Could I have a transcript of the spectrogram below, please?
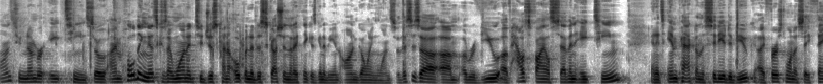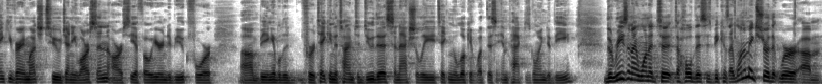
on to number 18. So I'm holding this because I wanted to just kind of open a discussion that I think is going to be an ongoing one. So this is a, um, a review of House File 718 and its impact on the city of Dubuque. I first want to say thank you very much to Jenny Larson, our CFO here in Dubuque, for um, being able to, for taking the time to do this and actually taking a look at what this impact is going to be. The reason I wanted to, to hold this is because I want to make sure that we're, um,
